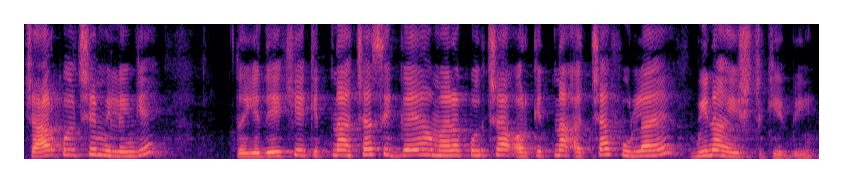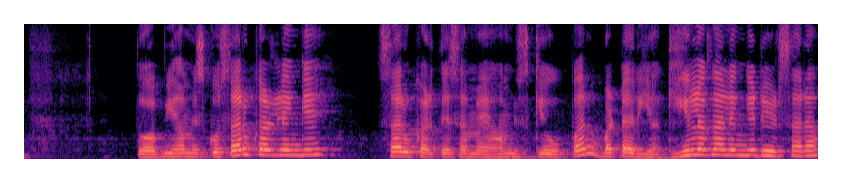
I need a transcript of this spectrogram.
चार कुलचे मिलेंगे। तो ये देखिए कितना अच्छा सीख गया हमारा कुलचा और कितना अच्छा फूला है, बिना इष्ट के भी। तो अभी हम इसको सर्व कर लेंगे। सर्व करते समय हम इसके ऊपर बटर या घी लगा लेंगे ढेर सारा।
